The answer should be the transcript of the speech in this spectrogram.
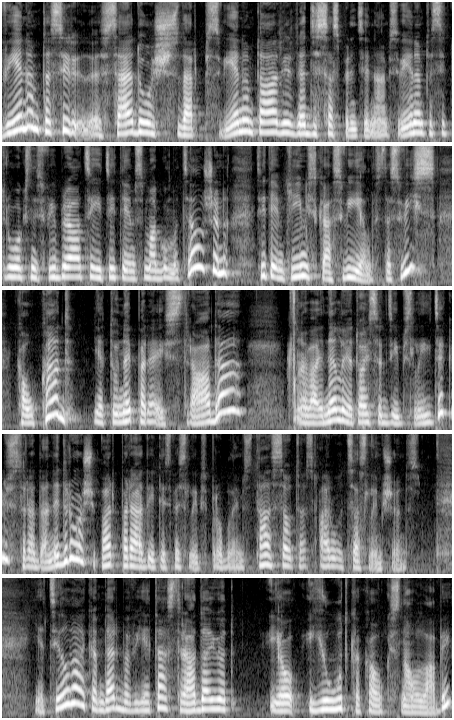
vienam tas ir sēdošs darbs, vienam tā ir redzes saspringzinājums, vienam tas ir troksnis, vibrācija, citiem smaguma celšana, citiem ķīmiskās vielas. Tas viss kaut kad, ja tu nepareizi strādā, vai nelieto aizsardzības līdzekļus, strādā nedroši, var parādīties veselības problēmas. Tās saucās arotu saslimšanas. Ja cilvēkam darba vietā strādājot, jau jūt, ka kaut kas nav labi,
